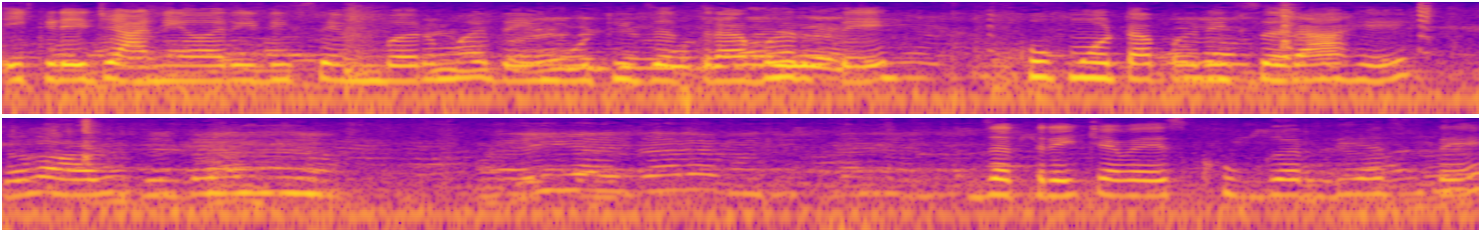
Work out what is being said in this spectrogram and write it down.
इकडे जानेवारी डिसेंबरमध्ये मोठी जत्रा भरते. खूप मोठा परिसर आहे. जत्रेच्या वेळेस खूप गर्दी असते.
